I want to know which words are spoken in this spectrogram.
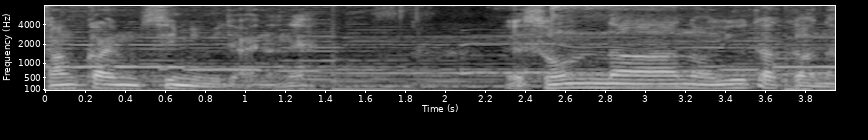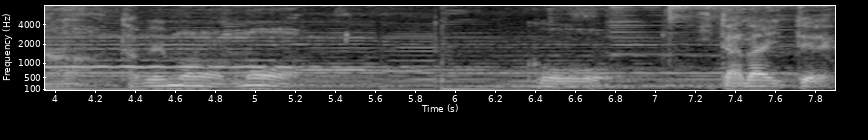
3回の罪みたいなねそんなあの豊かな食べ物もこういただいて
